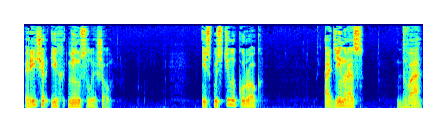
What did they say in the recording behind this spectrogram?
Ричард их не услышал. И спустила курок. Один раз, два,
